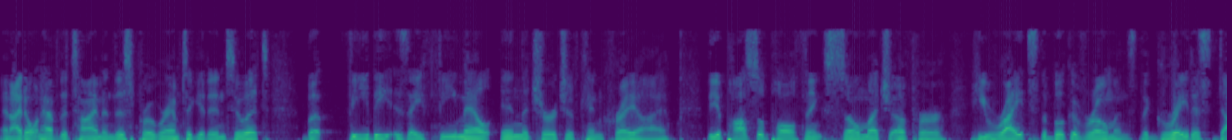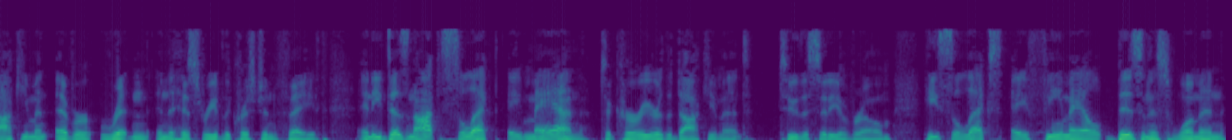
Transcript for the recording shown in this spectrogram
And I don't have the time in this program to get into it, but Phoebe is a female in the church of Cenchreae. The Apostle Paul thinks so much of her, he writes the book of Romans, the greatest document ever written in the history of the Christian faith. And he does not select a man to courier the document to the city of Rome. He selects a female businesswoman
